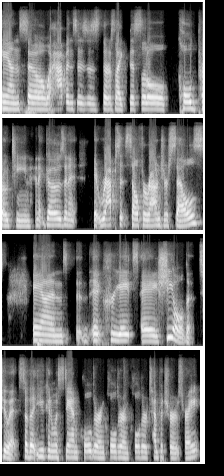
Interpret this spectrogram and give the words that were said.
And so what happens is is there's like this little cold protein and it goes and it it wraps itself around your cells and it creates a shield to it so that you can withstand colder and colder and colder temperatures right?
